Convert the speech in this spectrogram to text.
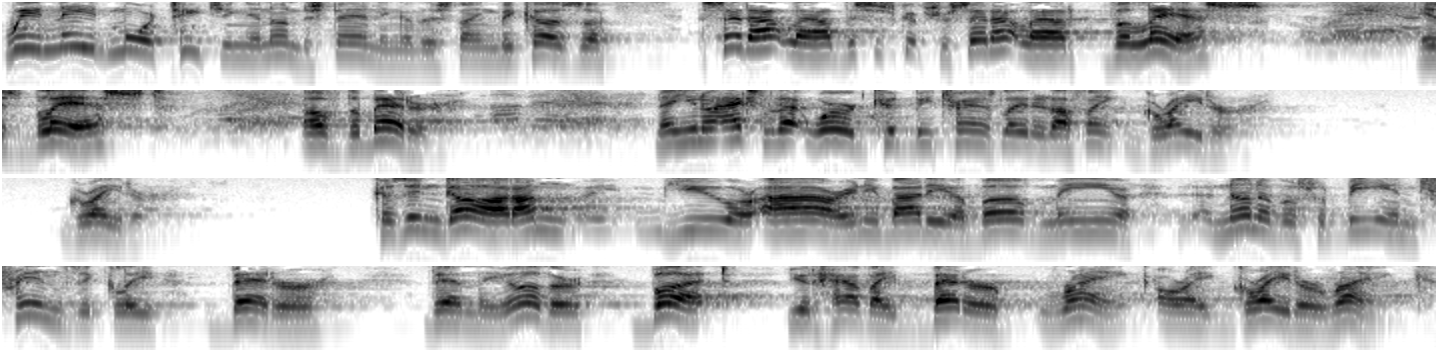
We need more teaching and understanding of this thing because, uh, said out loud, this is scripture, said out loud, the less, is blessed, of the better. Now, you know, actually that word could be translated, I think, greater. Greater. Because in God, I'm, you or I or anybody above me, or none of us would be intrinsically better than the other, but you'd have a better rank or a greater rank,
